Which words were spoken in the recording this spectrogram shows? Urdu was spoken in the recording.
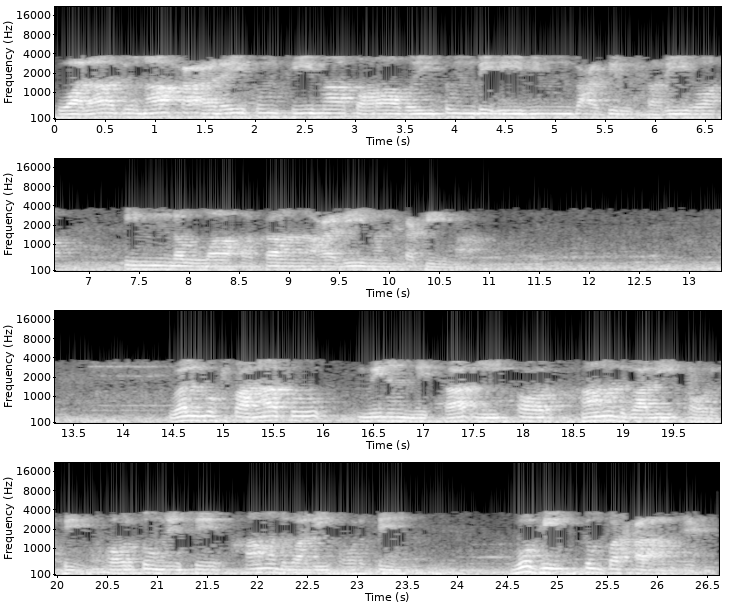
ولا جناح عليكم فيما تراضيتم به من بعد الفريضة إن الله كان عليما حكيما والمحصنات من النساء اور حامد والی عورتیں، عورتوں میں سے حامد والی عورتیں، وہ بھی تم پر حرام ہیں۔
